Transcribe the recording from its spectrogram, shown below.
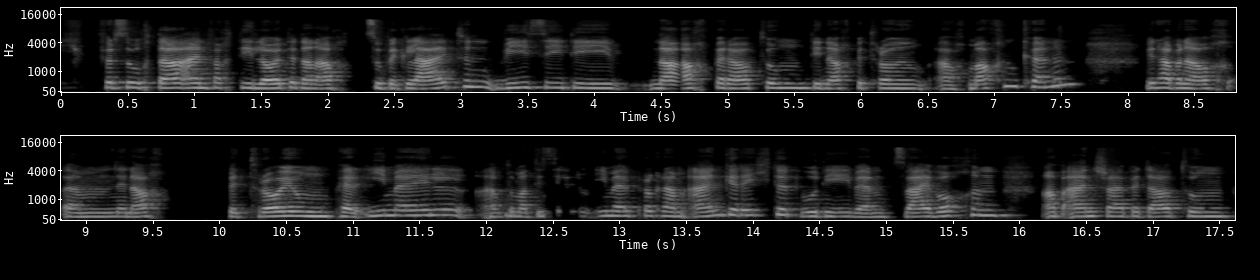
ich versuche da einfach die Leute dann auch zu begleiten, wie sie die Nachberatung, die Nachbetreuung auch machen können. Wir haben auch ähm, eine Nachbetreuung per E-Mail, automatisiertem E-Mail-Programm eingerichtet, wo die während zwei Wochen ab Einschreibedatum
